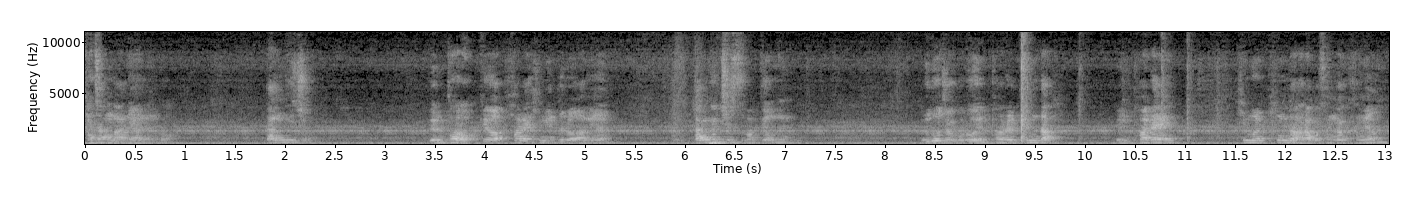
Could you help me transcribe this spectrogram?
가장 많이 하는 거? 당기죠. 왼팔 어깨와 팔에 힘이 들어가면 당겨칠 수밖에 없는 거예요. 의도적으로 왼팔을 푼다. 왼팔에 힘을 푼다 라고 생각하면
